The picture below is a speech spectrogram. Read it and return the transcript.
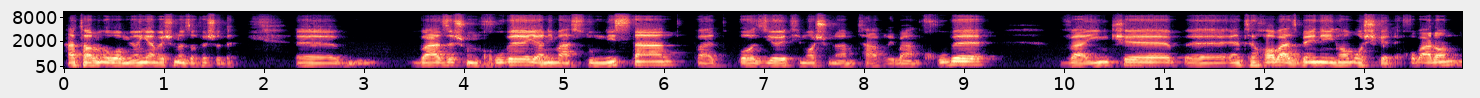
حتی الان اوبامیانگ هم بهشون اضافه شده. وضعشون خوبه یعنی مصدوم نیستند و بازی های تیماشون هم تقریبا خوبه و اینکه انتخاب از بین اینها مشکله. خب الان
